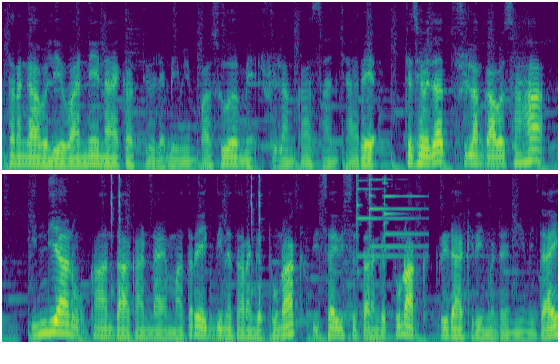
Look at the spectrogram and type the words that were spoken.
තරඟාවලිය වන්නේ නායකත්වය ලැබීමෙන් පසුව මේ ශ්‍රී ලංකා සංචාරය. කෙසවෙදත් ශ්‍රී ලංකාව සහ ඉන්දයානු කාන්තා කණ්ඩායම් අතර එක්දින තරඟ තුනක් විසයි විස තරඟ තුනක් ක්‍රඩා කිරීමට නියමිතයි.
